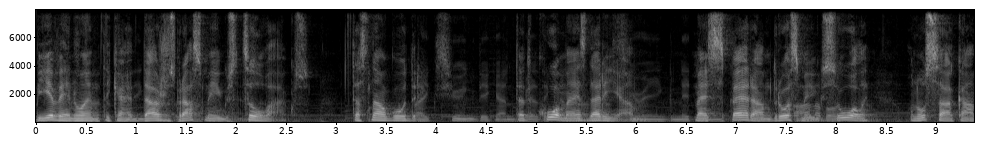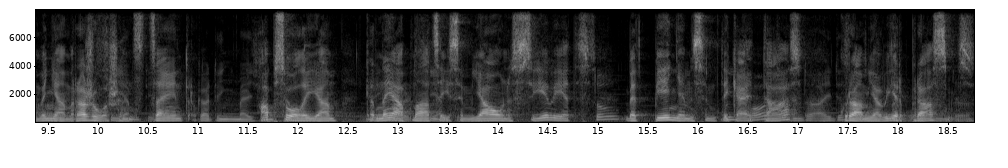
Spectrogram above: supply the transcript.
pievienojam tikai dažus prasmīgus cilvēkus. Tas nav gudri. Tad ko mēs darījām? Mēs spērām drosmīgu soli un uzsākām viņām ražošanas centru. Apsolījām, ka neapmācīsim jaunas sievietes, bet pieņemsim tikai tās, kurām jau ir prasmes.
